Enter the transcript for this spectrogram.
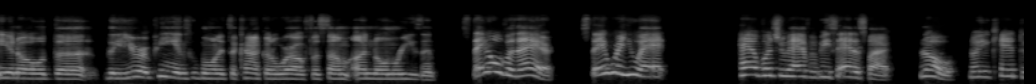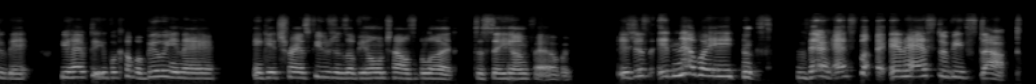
you know the the Europeans who wanted to conquer the world for some unknown reason. Stay over there. Stay where you at. Have what you have and be satisfied. No, no, you can't do that. You have to become a billionaire and get transfusions of your own child's blood to stay young forever. It's just it never ends. There has to it has to be stopped.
